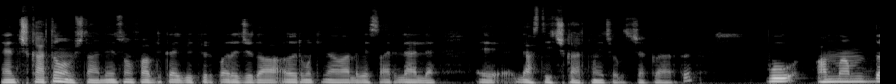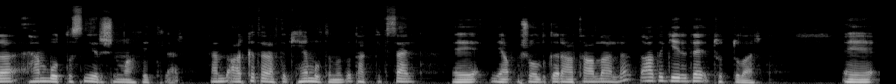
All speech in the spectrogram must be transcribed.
yani çıkartamamışlardı. En son fabrikaya götürüp aracı daha ağır makinelerle vesairelerle e, lastiği çıkartmaya çalışacaklardı. Bu anlamda hem Bottas'ın yarışını mahvettiler hem de arka taraftaki Hamilton'ı da taktiksel e, yapmış oldukları hatalarla daha da geride tuttular. E,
